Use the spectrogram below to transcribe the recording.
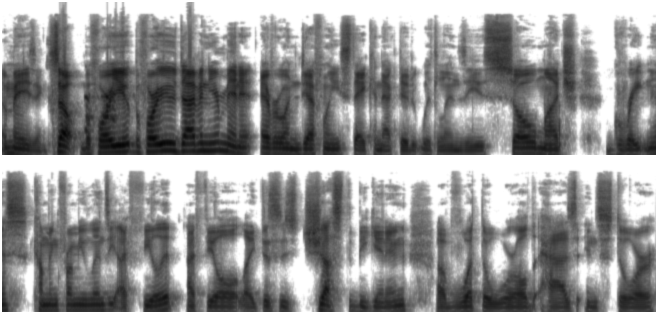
Amazing. So before you before you dive into your minute, everyone definitely stay connected with Lindsay. So much greatness coming from you, Lindsay. I feel it. I feel like this is just the beginning of what the world has in store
